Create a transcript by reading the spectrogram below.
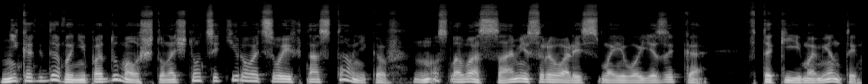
Никогда бы не подумал, что начну цитировать своих наставников, но слова сами срывались с моего языка. В такие моменты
